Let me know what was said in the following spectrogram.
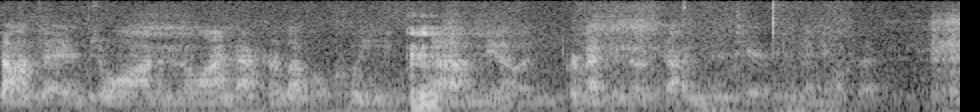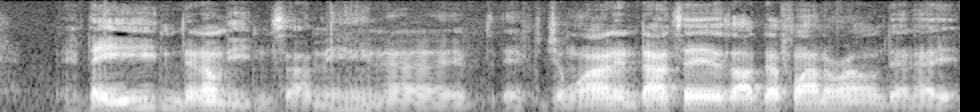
Dont'a and Ja'Whaun and the linebacker level clean? Mhm. Um, you know, and preventing those guys in the interior from getting there? If they eating, then I'm eating. So I mean, uh, if if Ja'Whaun and Dont'a is out there flying around, then hey,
